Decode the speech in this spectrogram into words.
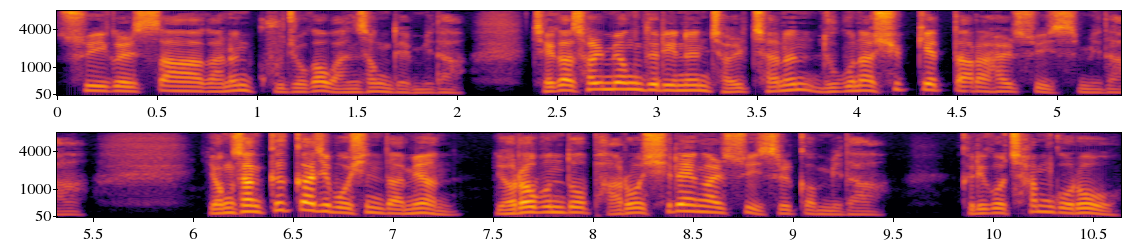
수익을 쌓아가는 구조가 완성됩니다. 제가 설명드리는 절차는 누구나 쉽게 따라 할 수 있습니다. 영상 끝까지 보신다면 여러분도 바로 실행할 수 있을 겁니다. 그리고 참고로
